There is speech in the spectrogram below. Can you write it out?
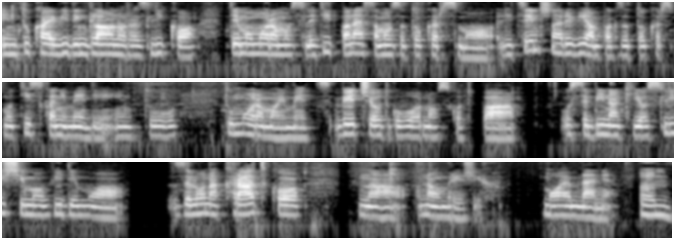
In tukaj vidim glavno razliko. Temu moramo slediti, pa ne samo zato, ker smo licenčna revija, ampak zato, ker smo tiskani mediji in tu, tu moramo imeti večjo odgovornost, kot pa vsebina, ki jo slišimo, vidimo zelo na kratko na, na omrežjih. Moje mnenje. Um,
